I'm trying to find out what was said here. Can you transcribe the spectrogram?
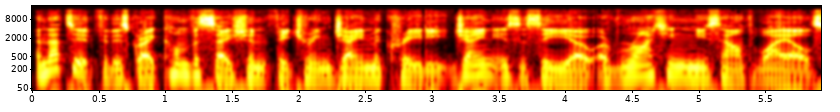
And that's it for this great conversation featuring Jane McCredie. Jane is the CEO of Writing New South Wales.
